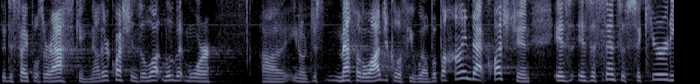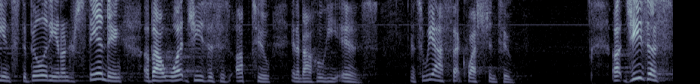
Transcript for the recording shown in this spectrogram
the disciples are asking. Now, their question is a lot, little bit more uh, you know, just methodological, if you will. But behind that question is, is a sense of security and stability and understanding about what Jesus is up to and about who he is. And so we ask that question too. Uh, Jesus,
